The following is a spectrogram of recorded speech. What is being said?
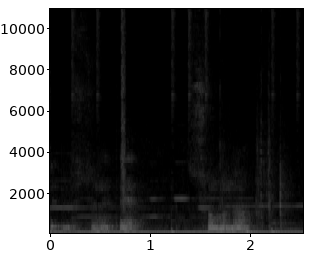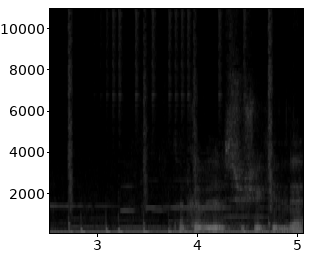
Ve üstüne de somunu takabiliriz şu şekilde.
